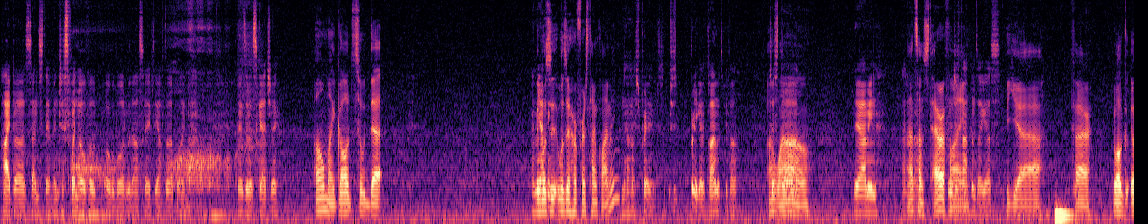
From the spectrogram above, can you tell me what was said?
hyper sensitive and just went over overboard with our safety after that point. It was a bit sketchy. oh my god. So that I mean, was think, it was it her first time climbing? no, she's pretty she's pretty good at climber to be fair. Just, oh uh, wow. Yeah, I mean, I that know. sounds terrifying. It just happens, I guess. Yeah. Fair. Well, g- uh,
